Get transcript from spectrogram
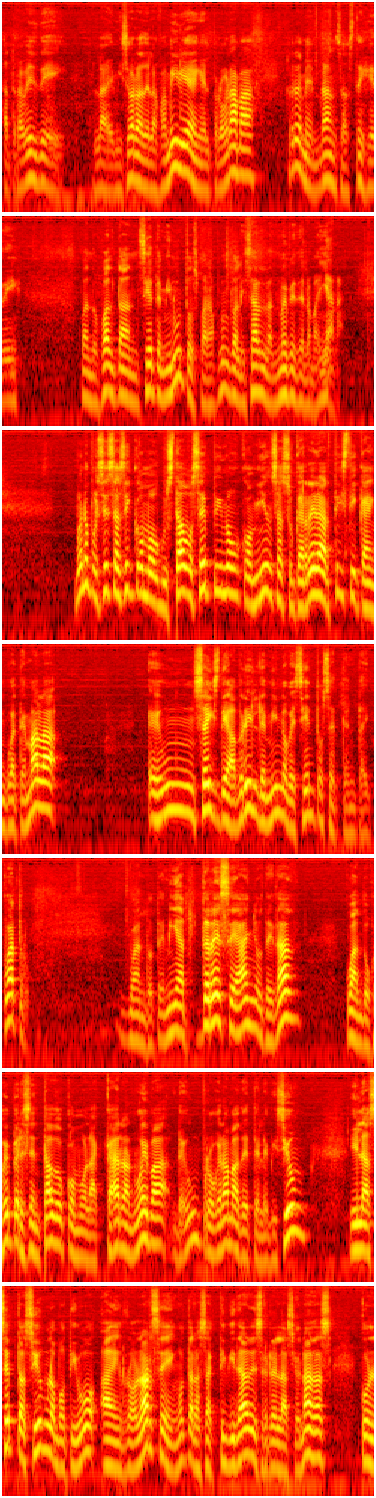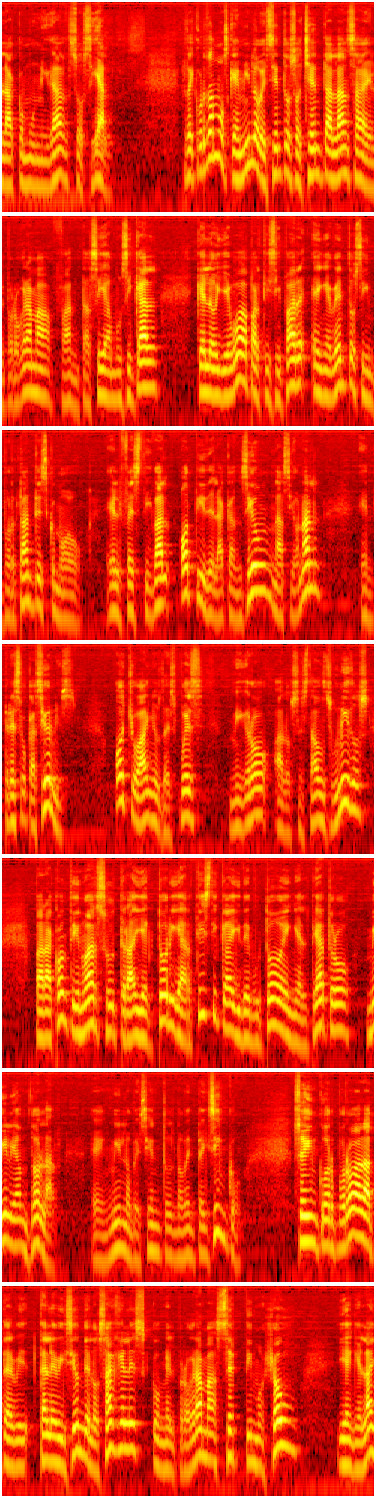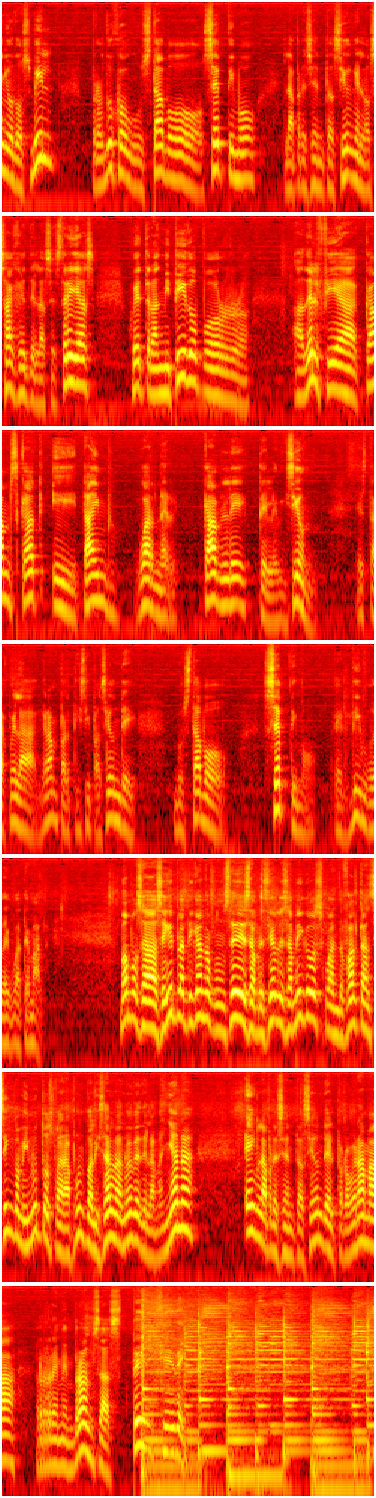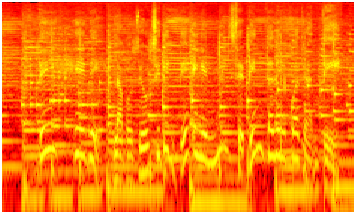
a través de la emisora de la familia en el programa Remembranzas TGD, cuando faltan siete minutos para puntualizar las nueve de la mañana. Bueno, pues es así como Gustavo VII comienza su carrera artística en Guatemala en un 6 de abril de 1974 cuando tenía 13 años de edad, cuando fue presentado como la cara nueva de un programa de televisión y la aceptación lo motivó a enrolarse en otras actividades relacionadas con la comunidad social. Recordamos que en 1980 lanza el programa Fantasía Musical, que lo llevó a participar en eventos importantes como el Festival OTI de la Canción Nacional en tres ocasiones. Ocho años después migró a los Estados Unidos para continuar su trayectoria artística y debutó en el Teatro Million Dollar en 1995. Se incorporó a la televisión de Los Ángeles con el programa Séptimo Show y en el año 2000 produjo Gustavo VII la presentación en Los Ángeles de las Estrellas. Fue transmitido por Adelphia Camscat y Time Warner Cable Televisión. Esta fue la gran participación de Gustavo VII, el divo de Guatemala. Vamos a seguir platicando con ustedes, apreciables amigos, cuando faltan cinco minutos para puntualizar las nueve de la mañana en la presentación del programa Remembranzas TGD. TGD, la voz de Occidente en el 1070 del cuadrante.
